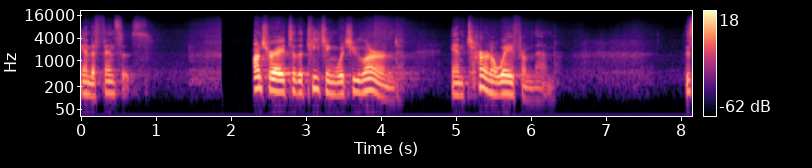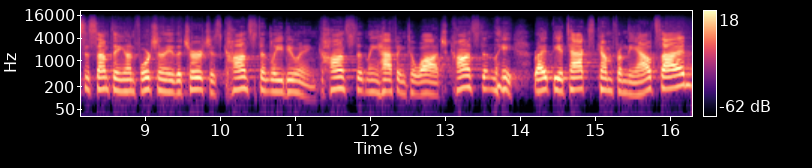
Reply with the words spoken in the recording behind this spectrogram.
and offenses. Contrary to the teaching which you learned, and turn away from them. This is something, unfortunately, the church is constantly doing, constantly having to watch, constantly, right? The attacks come from the outside,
